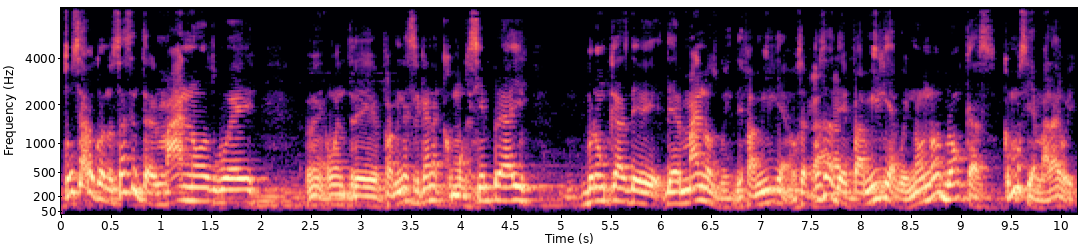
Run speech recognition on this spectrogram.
Tú sabes, cuando estás entre hermanos, güey, eh, o entre familia cercana, como que siempre hay broncas de, de hermanos, güey, de familia. O sea, Claro. cosas de familia, güey. No, no broncas. ¿Cómo se llamará, güey?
